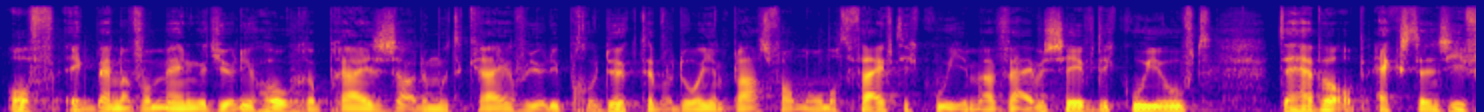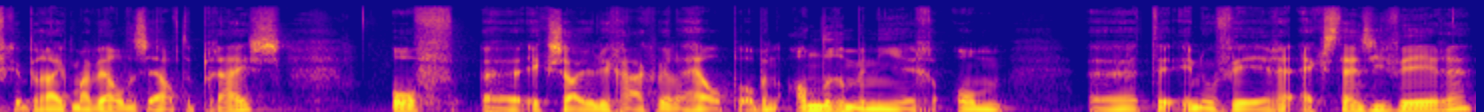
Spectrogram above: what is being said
Of ik ben er van mening dat jullie hogere prijzen zouden moeten krijgen voor jullie producten, waardoor je in plaats van 150 koeien maar 75 koeien hoeft te hebben op extensief gebruik, maar wel dezelfde prijs. Of uh, ik zou jullie graag willen helpen op een andere manier om uh, te innoveren, extensiveren.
